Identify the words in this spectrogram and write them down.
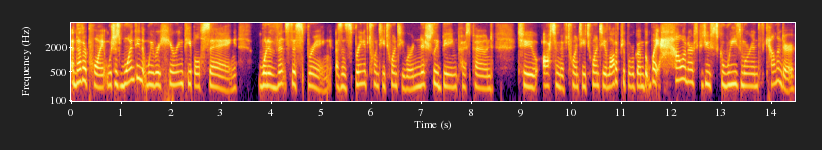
another point, which is one thing that we were hearing people saying when events this spring, as in spring of 2020, were initially being postponed to autumn of 2020, a lot of people were going, but wait, how on earth could you squeeze more into the calendar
